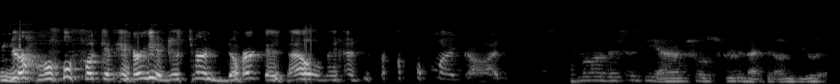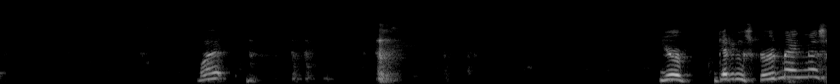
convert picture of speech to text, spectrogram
Mm. Your whole fucking area just turned dark as hell, man. Oh my God. No, this is the actual screw that could undo it. What? You're getting screwed, Magnus?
